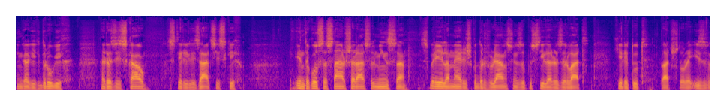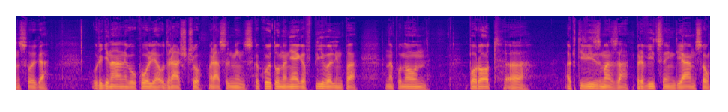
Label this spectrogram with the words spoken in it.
in kakih drugih raziskav, sterilizacijskih. In tako sta starša Russell Minsa sprejela ameriško državljanstvo in zapustila rezervat, kjer je tudi pač torej izven svojega originalnega okolja odraščal Russell Mins. Kako je to na njega vplivalo in pa na ponovn porod uh, aktivizma za pravice indijancov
